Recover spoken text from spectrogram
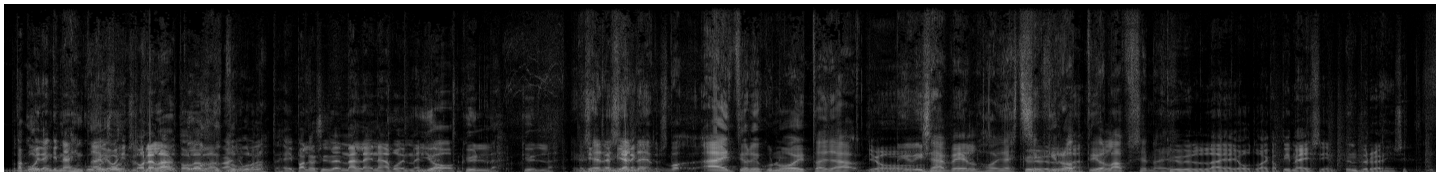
Mutta kuitenkin näihin Näin kuvioihin 60-luvulla, todella, todella 60-luvulla. rajua, että ei paljon syvemmälle enää voi mennä. Joo, että- kyllä, kyllä. Erittäin sen, sen äiti oli joku noita ja Joo. isä velho ja sitten se kirotti jo lapsena. Ja... Kyllä, ja joutuu aika pimeisiin ympyröihin sitten.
